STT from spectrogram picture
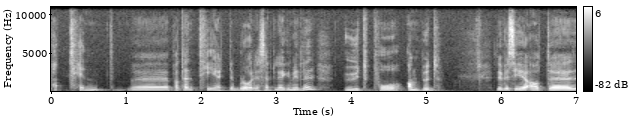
patent, eh, patenterte blåreseptlegemidler, ut på anbud. Dvs. Si at uh,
